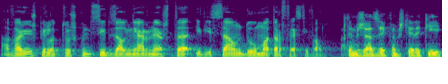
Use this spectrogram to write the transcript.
Há vários pilotos conhecidos a alinhar nesta edição do Motor Festival. Podemos já dizer que vamos ter aqui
